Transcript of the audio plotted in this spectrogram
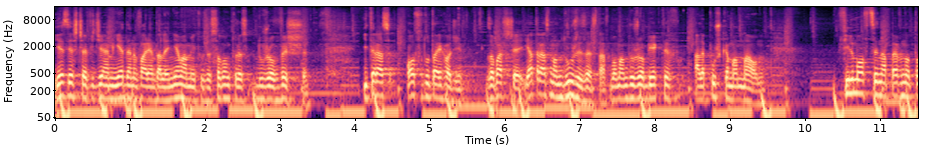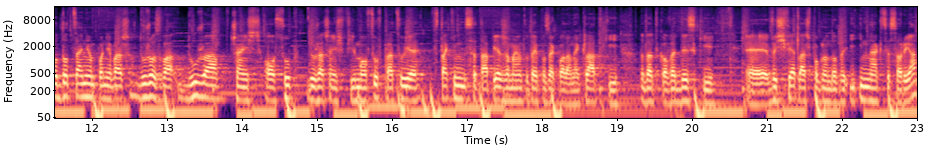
Jest jeszcze, widziałem jeden wariant, ale nie mam jej tu ze sobą, który jest dużo wyższy. I teraz o co tutaj chodzi? Zobaczcie, ja teraz mam duży zestaw, bo mam duży obiektyw, ale puszkę mam małą. Filmowcy na pewno to docenią, ponieważ dużo duża część osób, duża część filmowców pracuje w takim setupie, że mają tutaj pozakładane klatki, dodatkowe dyski, e, wyświetlacz poglądowy i inne akcesoria.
